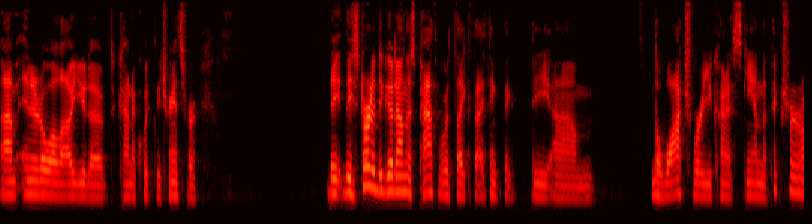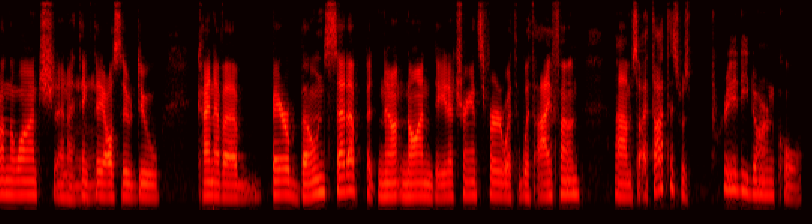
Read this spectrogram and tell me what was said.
um, and it'll allow you to to kind of quickly transfer. They they started to go down this path with like I think the the um the watch where you kind of scan the picture on the watch, and I think Mhm. they also do kind of a bare bones setup, but not non data transfer with with iPhone. Um, so I thought this was pretty darn cool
